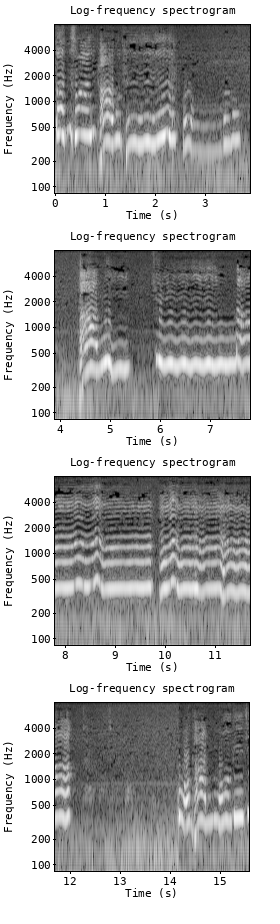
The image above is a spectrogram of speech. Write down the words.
本帅逃去，抗议军呐！我看我的家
